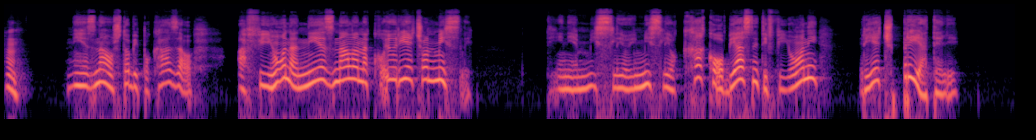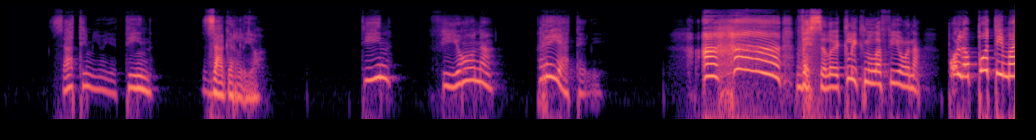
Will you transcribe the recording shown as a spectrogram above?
Hm, nije znao što bi pokazao, a Fiona nije znala na koju riječ on misli. Tin je mislio i mislio kako objasniti Fioni riječ prijatelji. Zatim ju je Tin zagrlio. Tin, Fiona, prijatelji. Aha, veselo je kliknula Fiona. Polopotima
